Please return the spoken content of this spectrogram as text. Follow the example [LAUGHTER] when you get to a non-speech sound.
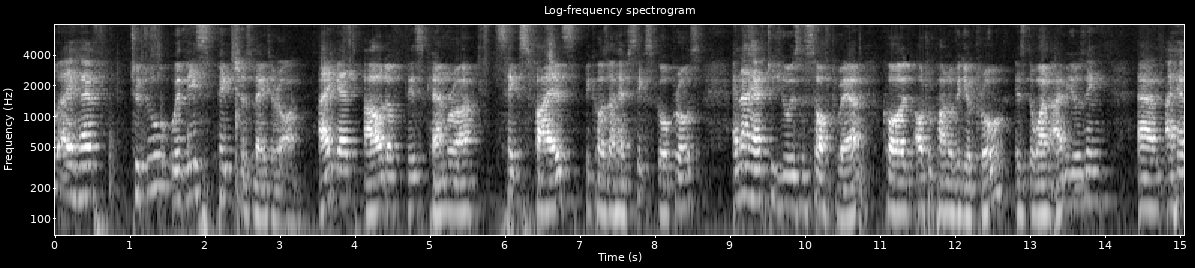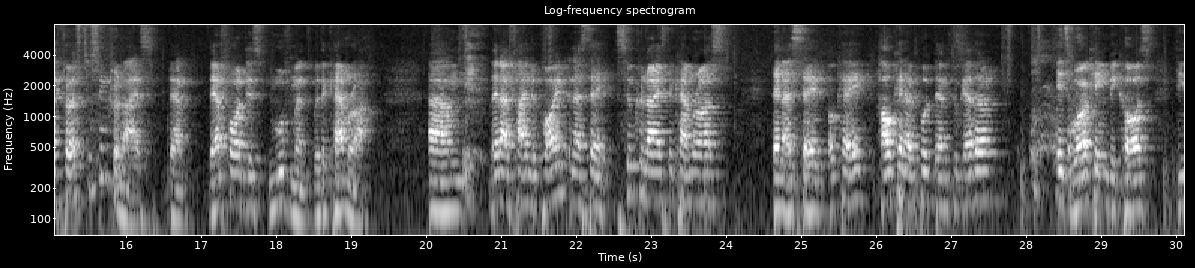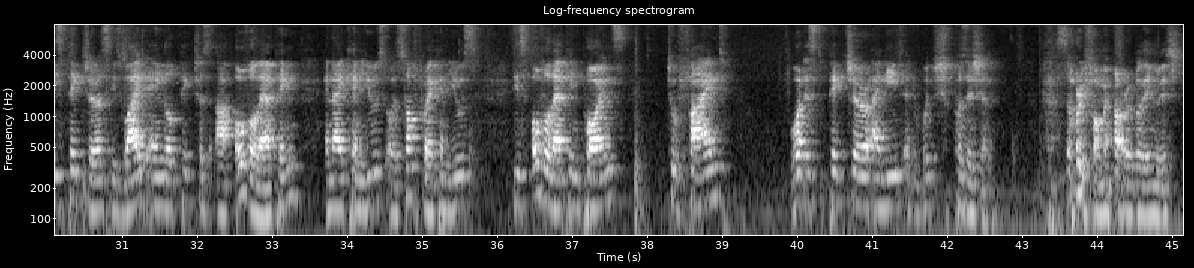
do I have to do with these pictures later on? I get out of this camera six files because I have six GoPros and I have to use a software called Autopano Video Pro is the one I'm using and I have first to synchronize them. Therefore this movement with the camera. Um, then I find a point and I say synchronize the cameras. Then I say, okay, how can I put them together? It's working because these pictures, these wide angle pictures are overlapping and I can use, or software can use these overlapping points to find what is the picture I need at which position. [LAUGHS] Sorry for my horrible English.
